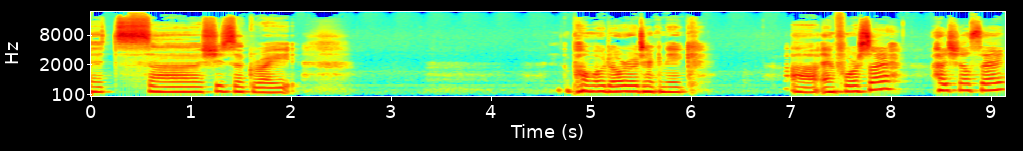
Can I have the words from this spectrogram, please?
it's uh, she's a great Pomodoro technique uh, enforcer. I shall say.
